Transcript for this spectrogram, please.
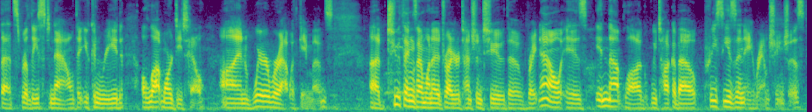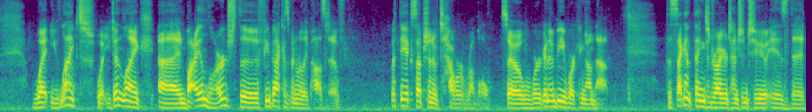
that's released now that you can read a lot more detail on where we're at with game modes. Uh, two things I want to draw your attention to, though, right now is in that blog, we talk about preseason ARAM changes what you liked, what you didn't like, uh, and by and large, the feedback has been really positive, with the exception of Tower Rubble. So we're going to be working on that. The second thing to draw your attention to is the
